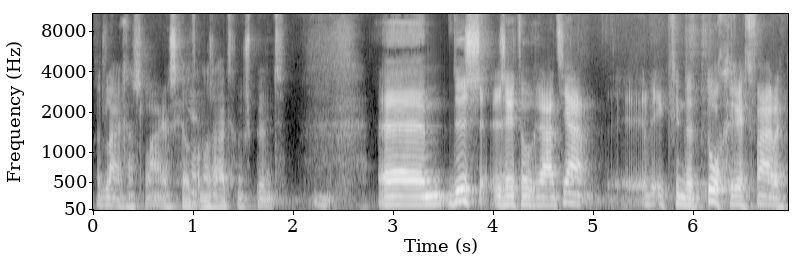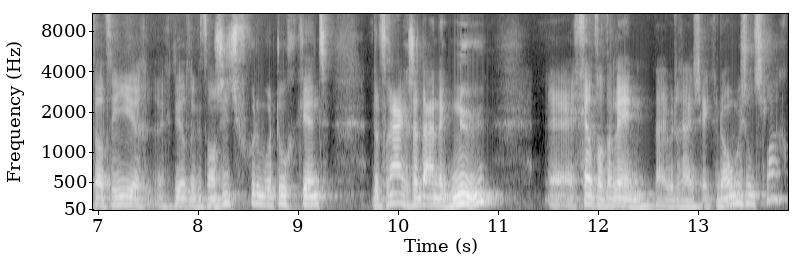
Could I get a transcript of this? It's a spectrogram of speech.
Het lagere salaris geldt dan als uitgangspunt. Uh, dus zegt de Hoge Raad, ja, eh, ik vind het toch gerechtvaardigd dat hier een gedeeltelijke transitievergoeding wordt toegekend. De vraag is uiteindelijk nu, uh, geldt dat alleen bij bedrijfseconomisch ontslag?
